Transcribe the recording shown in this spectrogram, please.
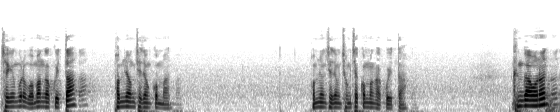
재경부는 뭐만 갖고 있다? 법령 재정권만 법령 재정 정책권만 갖고 있다. 금감원은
